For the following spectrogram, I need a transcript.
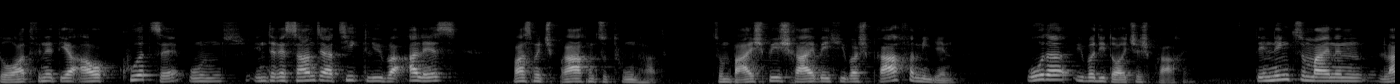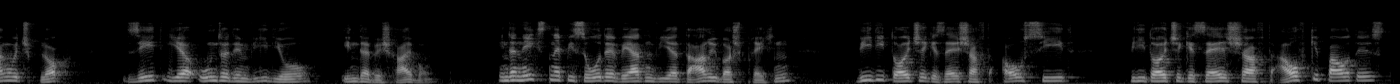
Dort findet ihr auch kurze und interessante Artikel über alles, was mit Sprachen zu tun hat. Zum Beispiel schreibe ich über Sprachfamilien oder über die deutsche Sprache. Den Link zu meinem Language Blog seht ihr unter dem Video in der Beschreibung. In der nächsten Episode werden wir darüber sprechen, wie die deutsche Gesellschaft aussieht, wie die deutsche Gesellschaft aufgebaut ist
